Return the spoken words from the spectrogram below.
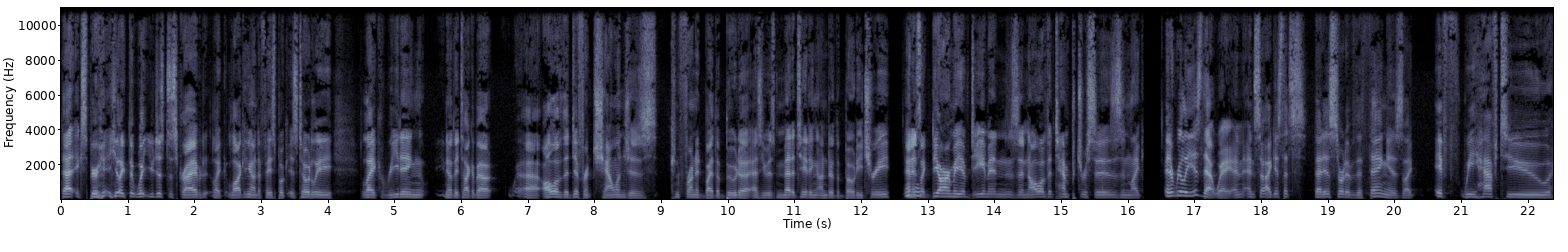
that experience, like the what you just described, like logging onto Facebook is totally like reading. You know, they talk about uh, all of the different challenges confronted by the Buddha as he was meditating under the Bodhi tree. And mm-hmm. it's like the army of demons and all of the temptresses and like and it really is that way and and so i guess that's that is sort of the thing is like if we have to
